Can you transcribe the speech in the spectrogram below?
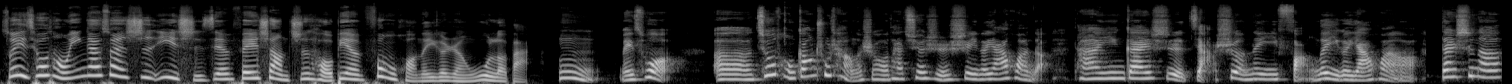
所以秋桐应该算是一时间飞上枝头变凤凰的一个人物了吧？嗯，没错。呃，秋桐刚出场的时候，她确实是一个丫鬟的，她应该是贾赦那一房的一个丫鬟啊。但是呢，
